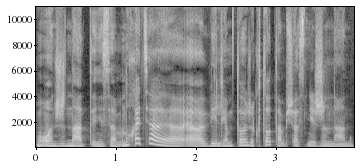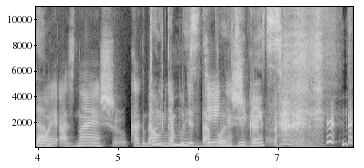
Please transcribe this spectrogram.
Он женат, ты не забыл. Ну, хотя э, Вильям тоже. Кто там сейчас не женат, да? Ой, а знаешь, когда Только у меня будет денежка...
